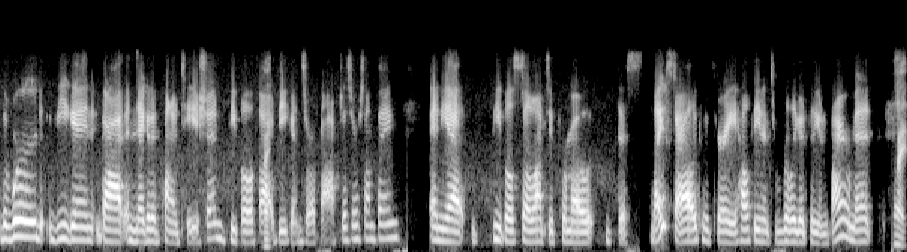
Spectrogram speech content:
the word vegan got a negative connotation. People thought vegans are obnoxious or something, and yet people still want to promote this lifestyle because it's very healthy and it's really good for the environment. Right.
